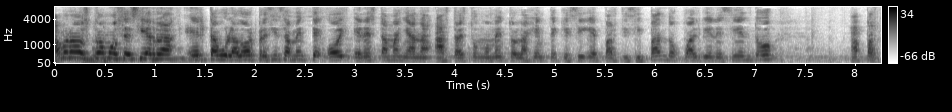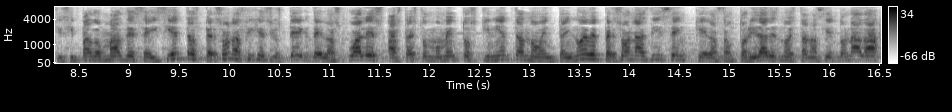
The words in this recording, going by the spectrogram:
Vámonos, cómo se cierra el tabulador precisamente hoy en esta mañana. Hasta estos momentos la gente que sigue participando, ¿cuál viene siendo? Han participado más de 600 personas, fíjese usted, de las cuales hasta estos momentos 599 personas dicen que las autoridades no están haciendo nada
